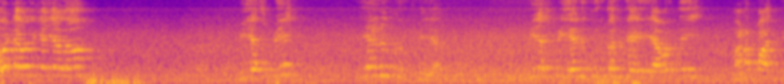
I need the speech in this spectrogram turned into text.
ఓటు ఎవరికి వేయాలో? బిఎస్పి ఏను గుర్తు వేయాలి. బిఎస్పి ఏను గుర్తు అంటే ఎవరిది? మన పార్టీ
